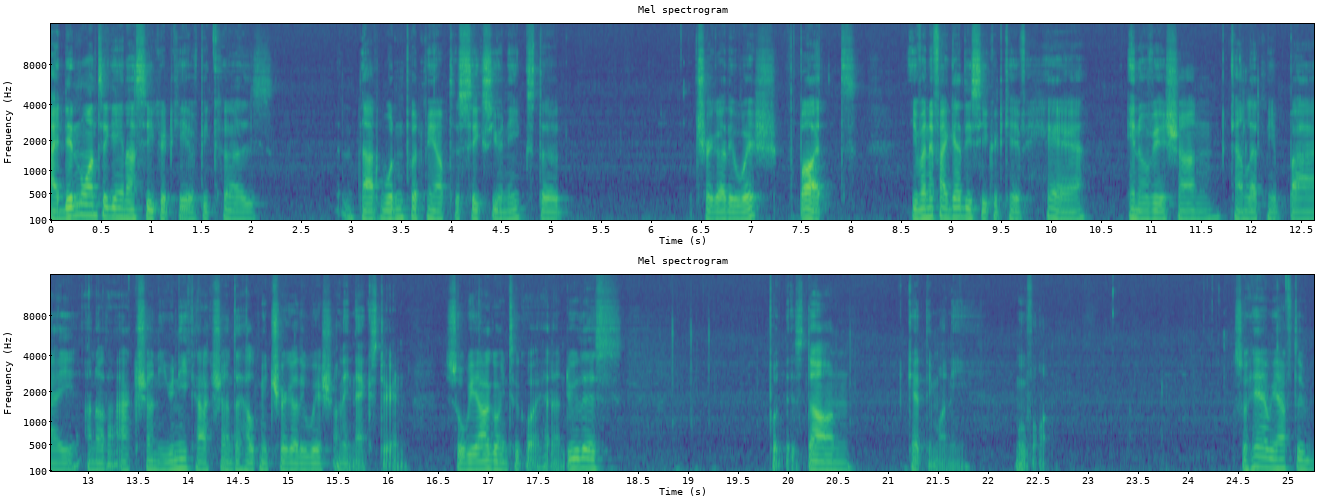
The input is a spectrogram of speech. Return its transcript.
I didn't want to gain a secret cave because that wouldn't put me up to six uniques to trigger the wish. But even if I get the secret cave here, innovation can let me buy another action, unique action to help me trigger the wish on the next turn. So we are going to go ahead and do this. Put this down get the money, move on. So here we have to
